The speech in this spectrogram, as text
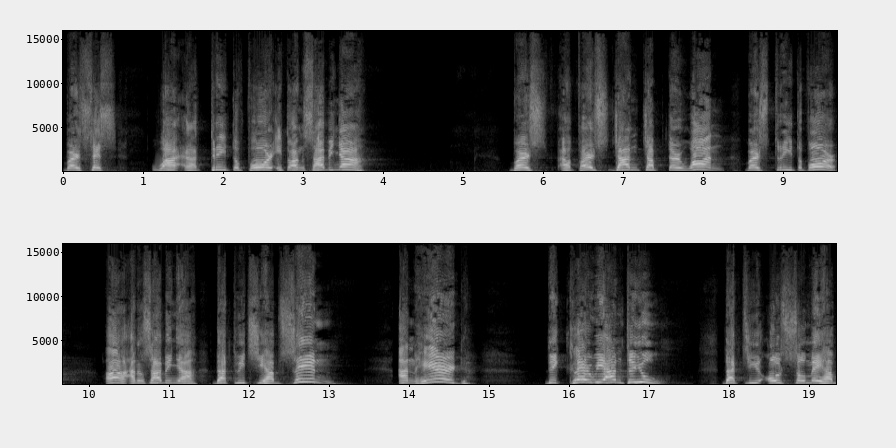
verses 3 uh, to 4. Ito ang sabi niya. Verse, uh, First John chapter 1 verse 3 to 4. Ah, anong sabi niya? That which ye have seen and heard, declare we unto you, that ye also may have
